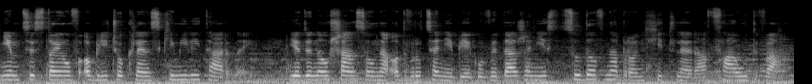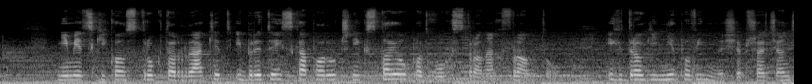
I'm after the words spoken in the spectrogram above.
Niemcy stoją w obliczu klęski militarnej. Jedyną szansą na odwrócenie biegu wydarzeń jest cudowna broń Hitlera V2. Niemiecki konstruktor rakiet i brytyjska porucznik stoją po dwóch stronach frontu. Ich drogi nie powinny się przeciąć,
